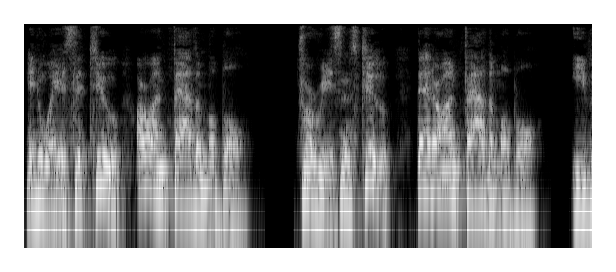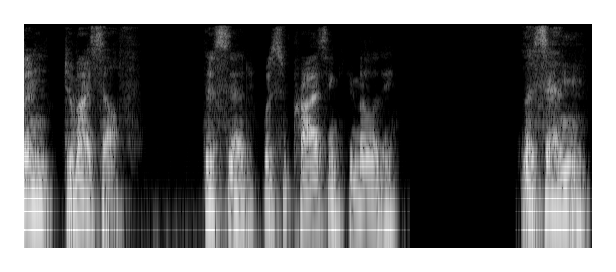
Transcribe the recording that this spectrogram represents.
in ways that too are unfathomable, for reasons too that are unfathomable, even to myself. This said with surprising humility. Listen.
